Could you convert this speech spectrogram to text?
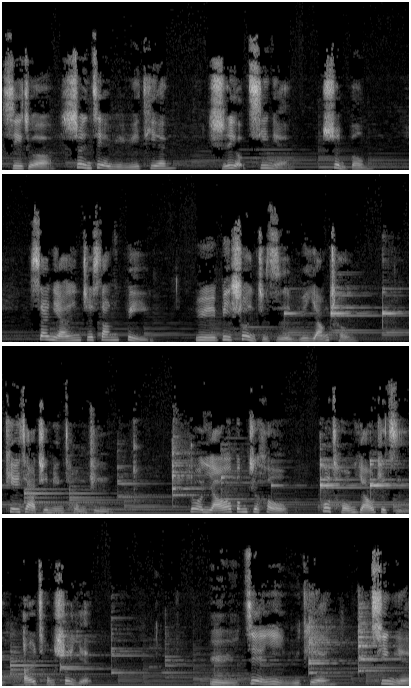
昔者舜介于于天，时有七年，舜崩。三年之丧毕，禹必舜之子于阳城。”天下之民从之。若尧崩之后，不从尧之子，而从舜也。禹见义于天，七年，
